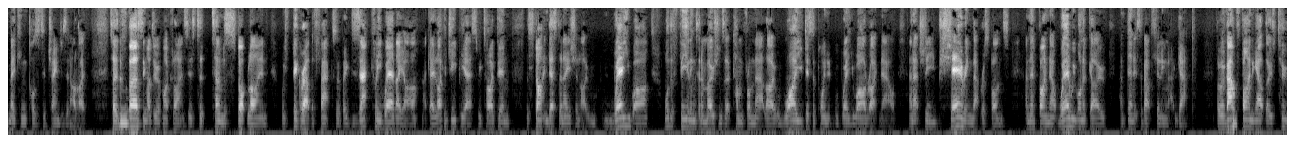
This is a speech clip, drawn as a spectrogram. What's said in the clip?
making positive changes in our life. So, the mm. first thing I do with my clients is to tell them to stop lying. We figure out the facts of exactly where they are. Okay, like a GPS, we type in the starting destination, like where you are, what the feelings and emotions that come from that, like why are you disappointed with where you are right now, and actually sharing that response, and then finding out where we want to go and then it's about filling that gap. But without finding out those two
